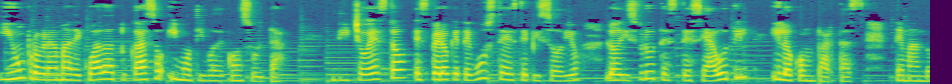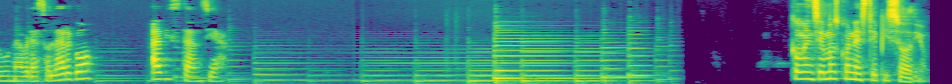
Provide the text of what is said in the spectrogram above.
y un programa adecuado a tu caso y motivo de consulta. Dicho esto, espero que te guste este episodio, lo disfrutes, te sea útil y lo compartas. Te mando un abrazo largo a distancia. Comencemos con este episodio.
